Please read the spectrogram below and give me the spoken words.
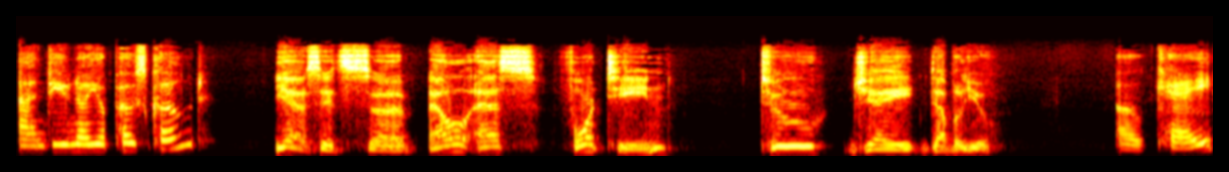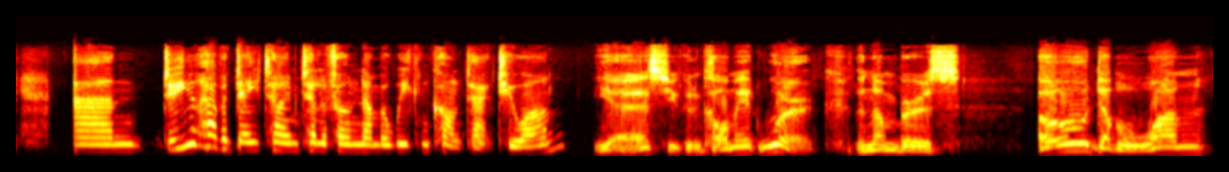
And do you know your postcode? Yes, it's uh, LS14 2JW. Okay. And do you have a daytime telephone number we can contact you on? Yes, you can call me at work. The number's 011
